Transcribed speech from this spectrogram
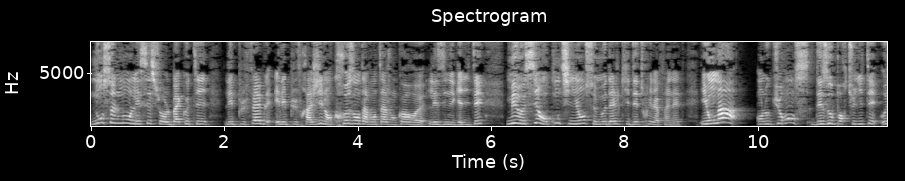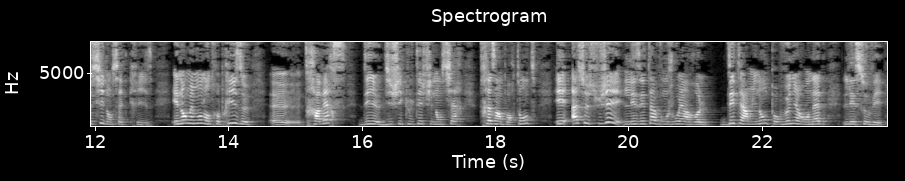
non seulement laisser sur le bas-côté les plus faibles et les plus fragiles en creusant davantage encore euh, les inégalités, mais aussi en continuant ce modèle qui détruit la planète. Et on a en l'occurrence des opportunités aussi dans cette crise. Énormément d'entreprises euh, traversent des difficultés financières très importantes. Et à ce sujet, les États vont jouer un rôle déterminant pour venir en aide les sauver.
